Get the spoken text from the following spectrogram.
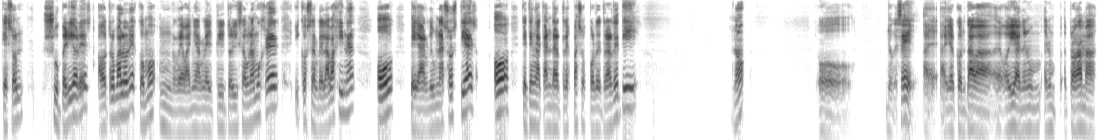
que son superiores a otros valores como mm, rebañarle el clítoris a una mujer y coserle la vagina o pegarle unas hostias, o que tenga que andar tres pasos por detrás de ti, ¿no? O yo qué sé, ayer contaba, eh, oían en un, en un programa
